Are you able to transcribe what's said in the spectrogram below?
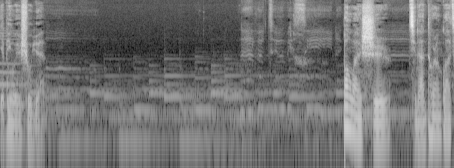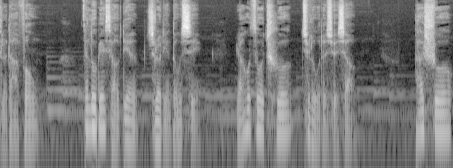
也并未疏远。傍晚时。济南突然刮起了大风，在路边小店吃了点东西，然后坐车去了我的学校。他说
